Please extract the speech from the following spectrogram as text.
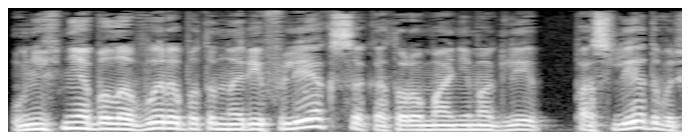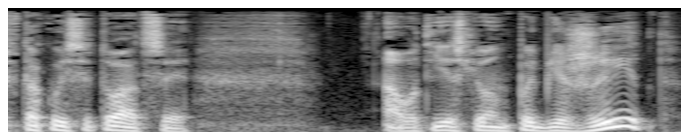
У них не было выработано рефлекса, которому они могли последовать в такой ситуации. А вот если он побежит,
